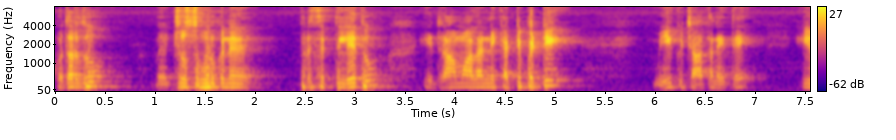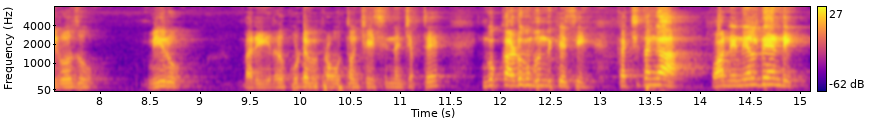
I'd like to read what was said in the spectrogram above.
కుదరదు. మేము చూస్తూ ఊరుకునే ప్రసక్తి లేదు. ఈ డ్రామాలన్నీ కట్టిపెట్టి మీకు చేతనైతే ఈరోజు మీరు మరి ఈరోజు కూటమి ప్రభుత్వం చేసిందని చెప్తే ఇంకొక అడుగు ముందుకేసి ఖచ్చితంగా వారిని నిలదేయండి.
